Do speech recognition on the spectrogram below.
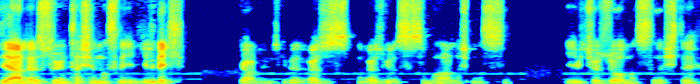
Diğerleri suyun taşınmasıyla ilgili değil. Gördüğünüz gibi öz, özgül ısısı, buharlaşma ısısı, iyi bir çözücü olması, işte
